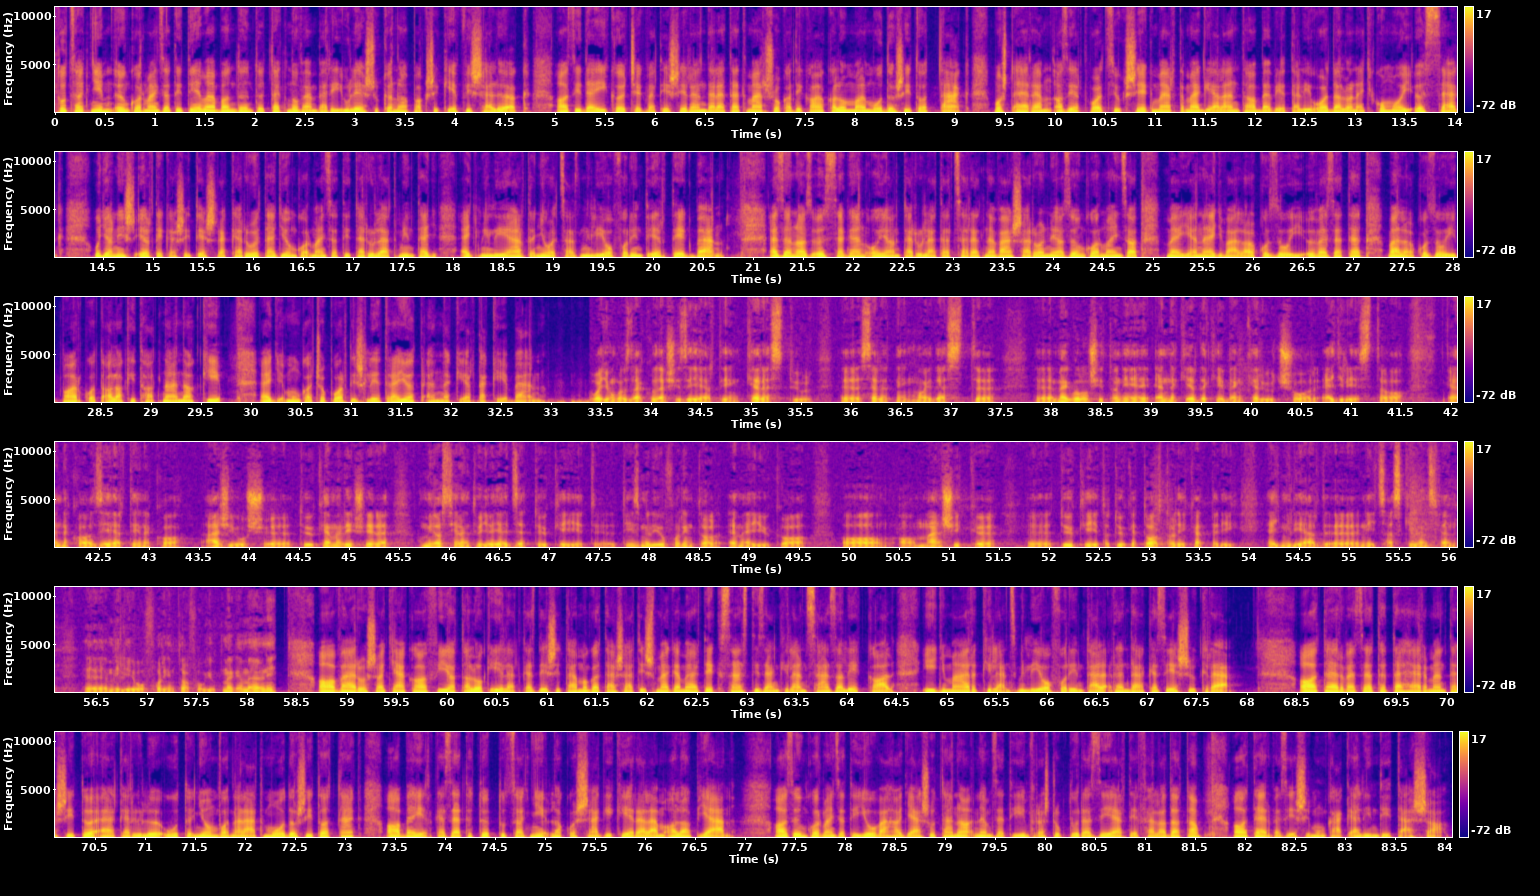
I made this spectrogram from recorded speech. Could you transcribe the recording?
Tucatnyi önkormányzati témában döntöttek novemberi ülésükön a paksi képviselők. Az idei költségvetési rendeletet már sokadik alkalommal módosították. Most erre azért volt szükség, mert megjelent a bevételi oldalon egy komoly összeg, ugyanis értékesítésre került egy önkormányzati terület mintegy 1 milliárd 800 millió forint értékben. Ezen az összegen olyan területet szeretne vásárolni az önkormányzat, melyen egy vállalkozói övezetet, vállalkozói parkot alakíthatnának ki. Egy munkacsoport is létrejött ennek érdekében. Vagyongazdálkodási ZRT-n keresztül szeretnénk majd ezt megvalósítani. Ennek érdekében került sor egyrészt a, ennek az ZRT-nek a ázsiós tőkeemelésére, ami azt jelenti, hogy a jegyzett tőkéjét 10 millió forinttal emeljük, a, a, a másik tőkéjét, a tőke tartalékát pedig 1 milliárd 490 millió forinttal fogjuk megemelni. A városatyák a fiatalok életkezdési támogatását is megemelték 119 kal így már 9 millió forint áll rendelkezésükre. A tervezett tehermentesítő elkerülő út nyomvonalát módosították a beérkezett több tucatnyi lakossági kérelem alapján. Az önkormányzati jóváhagyás után a Nemzeti Infrastruktúra ZRT feladata a tervezési munkák elindítása.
